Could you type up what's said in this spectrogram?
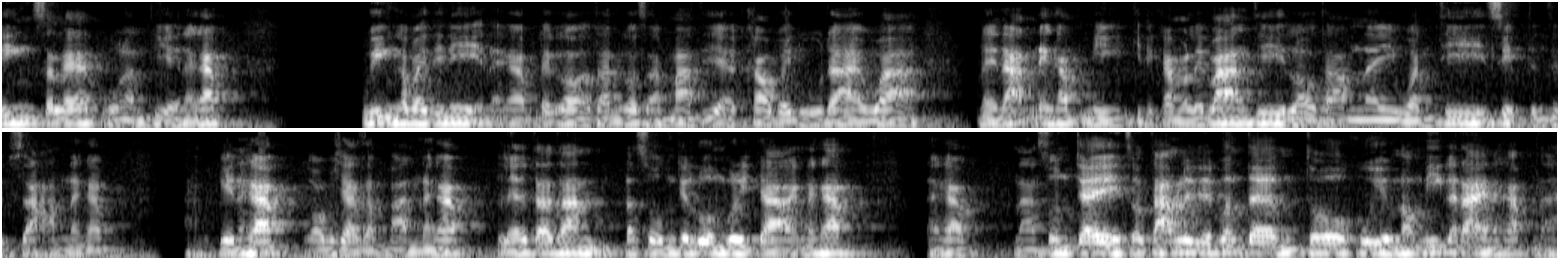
link slash volunteer นะครับ วิ่งเข้าไปที่นี่นะครับ แล้วก็ท่านก็สามารถที่จะเข้าไปดูได้ว่าในนั้นเนะครับมีกิจกรรมอะไรบ้างที่เราทำในวันที่ 10ถึง13 นะครับโอเคนะครับขอประชาสัมพันธ์นะครับ แล้วถ้าท่านประสงค์จะร่วมบริจาคนะครับนะครับ นะสนใจสอบถามรายละเอียดเพิ่มเติมโทรคุยกับน้องมีก็ได้นะครับนะ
